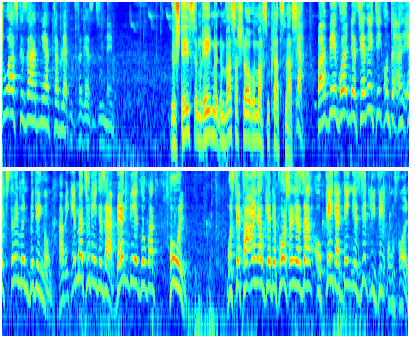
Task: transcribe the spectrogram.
Du hast gesagt, mir hat Tabletten vergessen zu nehmen. Du stehst im Regen mit einem Wasserschlauch und machst einen Platz nass. Ja, weil wir wollten das ja richtig unter extremen Bedingungen. Habe ich immer zu dir gesagt, wenn wir sowas holen, muss der Verein auch ja, der Vorstand ja sagen, okay, das Ding ist wirklich wirkungsvoll.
